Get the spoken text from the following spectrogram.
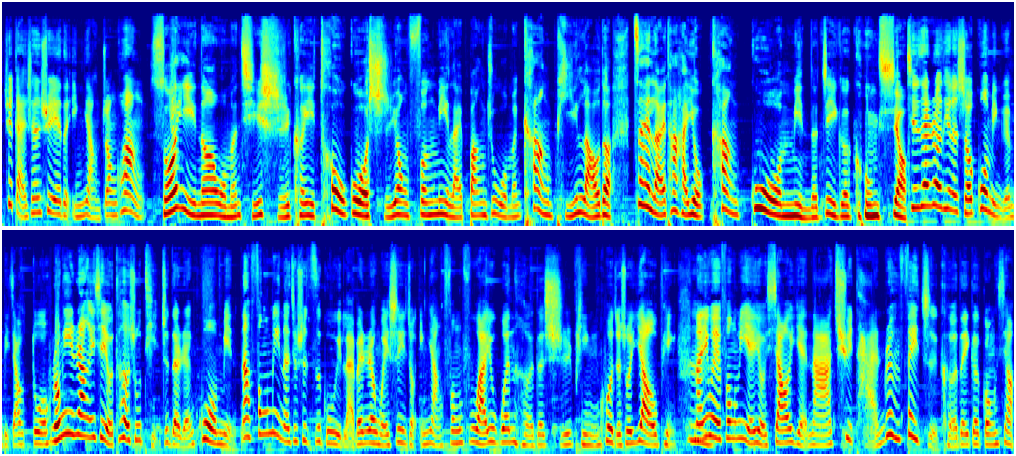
去改善血液的营养状况。所以呢，我们其实可以透过使用蜂蜜来帮助我们抗疲劳的。再来，它还有抗过敏的这个功效。其实，在热天的时候，过敏源比较多，容易让一些有特殊体质的人过敏。那蜂蜜呢，就是自古以来被认为是一种营养丰富啊又温和的食品，或者说药品。那因为蜂蜜也有消炎啊、祛痰、润肺止咳的一个功效，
